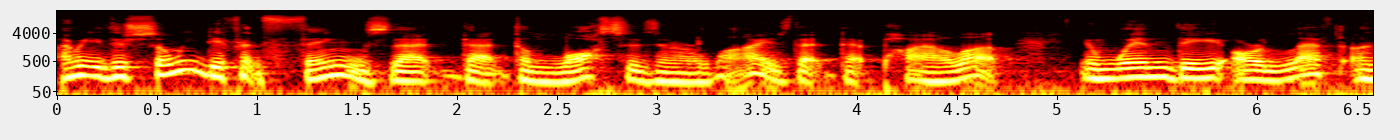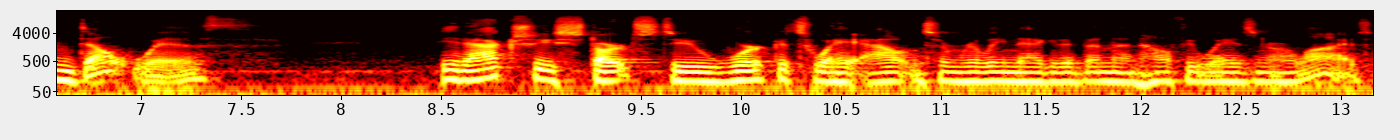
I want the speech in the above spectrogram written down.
I mean, there's so many different things that, that the losses in our lives that, that pile up. And when they are left undealt with, it actually starts to work its way out in some really negative and unhealthy ways in our lives,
